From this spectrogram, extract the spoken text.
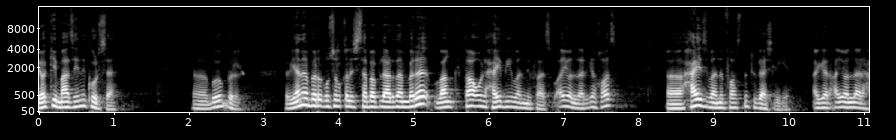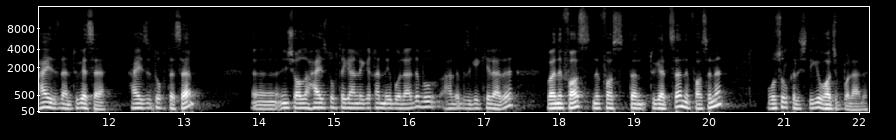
Yoki mazini ko'rsa bu bir. Yana bir g'usul qilish sabablaridan biri vanqitoul haydi va nifas. Bu ayollarga xos e, hayz va nifosni tugashligi. Agar ayollar hayzdan tugasa hayzi to'xtasa e, inshaalloh hayz to'xtaganligi qanday bo'ladi? Bu hali bizga keladi. Va nifos nifosdan tugatsa nifosini g'usul qilishligi vojib bo'ladi.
